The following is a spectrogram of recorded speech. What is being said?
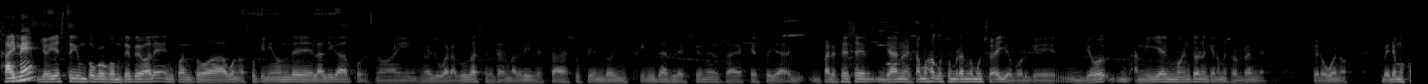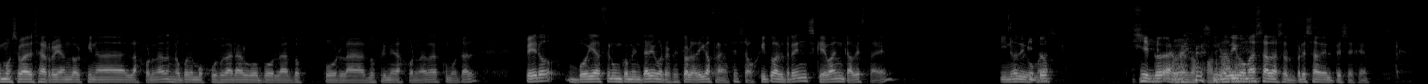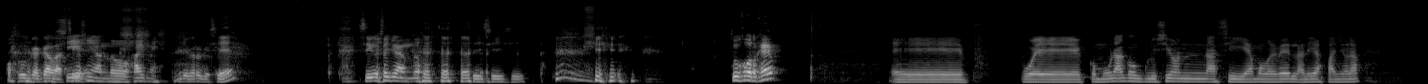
Jaime. Yo hoy estoy un poco con Pepe, ¿vale? En cuanto a, bueno, su opinión de la liga, pues no hay, no hay lugar a dudas. El Real Madrid está sufriendo infinitas lesiones, o sea, es que esto ya, parece ser, ya nos estamos acostumbrando mucho a ello, porque yo, a mí hay un momento en el que no me sorprende. Pero bueno, veremos cómo se va desarrollando al final las jornadas, no podemos juzgar algo por las dos, por las dos primeras jornadas como tal. Pero voy a hacer un comentario con respecto a la liga francesa. Ojito al Rennes que va en cabeza, ¿eh? Y no digo Ojito. más. Y no, digo más a la sorpresa del PSG. ojo que acaba. Sigue ¿eh? soñando, Jaime. Yo creo que sí. ¿Eh? Sigue soñando. Sí, sí, sí. ¿Tú, Jorge? Eh, pues como una conclusión así a modo de ver, la Liga Española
